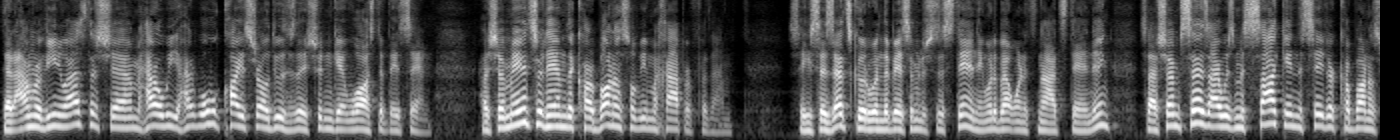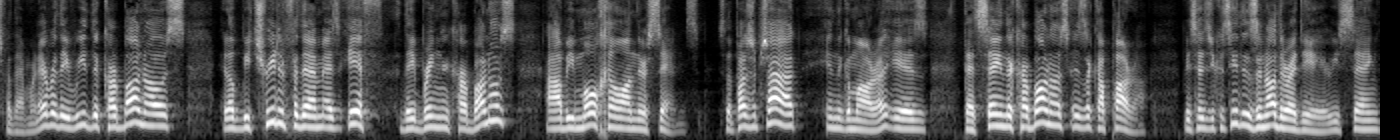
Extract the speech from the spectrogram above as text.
that Avram Avinu asked Hashem, "How are we? How, what will Klal Yisrael do so they shouldn't get lost if they sin?" Hashem answered him, "The karbonos will be mechaper for them." So he says that's good when the base of is standing. What about when it's not standing? So Hashem says, "I was misake in the seder karbonos for them. Whenever they read the karbonos, it'll be treated for them as if they bring in karbonos. I'll be mochel on their sins." So the pshat in the Gemara is that saying the karbonos is a kapara. But he says, you can see there's another idea here. He's saying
